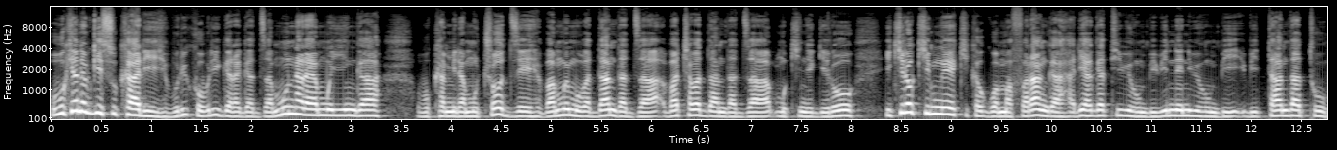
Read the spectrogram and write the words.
ubukene bw'isukari buri buriko burigaragaza mu ntara ya muyinga bukamira Mucoze bamwe mu badandaza baca badandaza mu kinyegero ikiro kimwe kikagwa amafaranga ari hagati y'ibihumbi bine n'ibihumbi bitandatu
